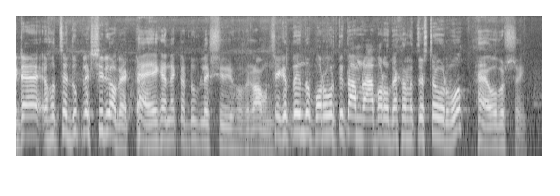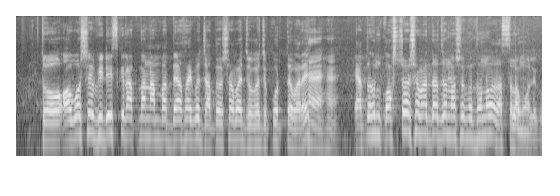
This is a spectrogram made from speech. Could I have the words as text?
এটা হচ্ছে ডুপ্লেক্স সিঁড়ি হবে একটা। হ্যাঁ এখানে একটা ডুপ্লেক্স সিঁড়ি হবে রাউন্ড সেক্ষেত্রে কিন্তু পরবর্তীতে আমরা আবারও দেখানোর চেষ্টা করব। হ্যাঁ অবশ্যই। তো অবশ্যই ভিডিও স্ক্রিন আপনার নাম্বার দেওয়া থাকবে যাতে সবাই যোগাযোগ করতে পারে। হ্যাঁ হ্যাঁ। এতক্ষণ কষ্ট সময় দেওয়ার জন্য অসংখ্য ধন্যবাদ। আসসালামু আলাইকুম।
